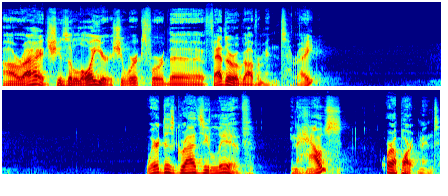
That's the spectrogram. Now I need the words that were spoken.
All right. She's a lawyer. She works for the federal government, right? Where does Grazi live? In a house or apartment?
